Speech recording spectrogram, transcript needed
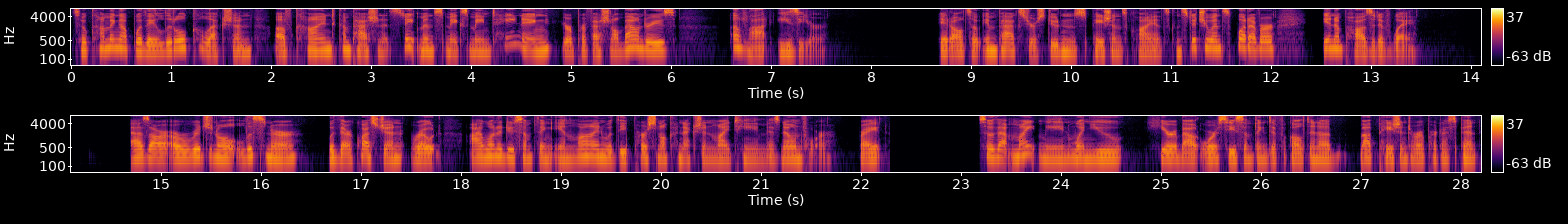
So, coming up with a little collection of kind, compassionate statements makes maintaining your professional boundaries a lot easier. It also impacts your students, patients, clients, constituents, whatever, in a positive way. As our original listener with their question wrote, I want to do something in line with the personal connection my team is known for, right? So that might mean when you hear about or see something difficult in a, a patient or a participant,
